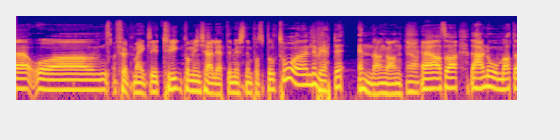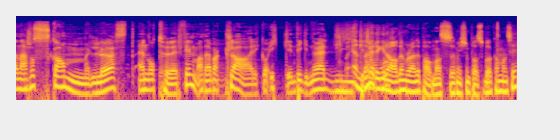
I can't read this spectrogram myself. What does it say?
Eh, og uh, følte meg egentlig trygg på min kjærlighet til Mission Impossible 2, og leverte enda en gang. Ja. Eh, altså, det er noe med at den er så skamløst en autørfilm at jeg bare klarer ikke å ikke digge den. Og jeg liker Enda høyere grad enn Brian De Palmas Mission Possible, kan man si.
